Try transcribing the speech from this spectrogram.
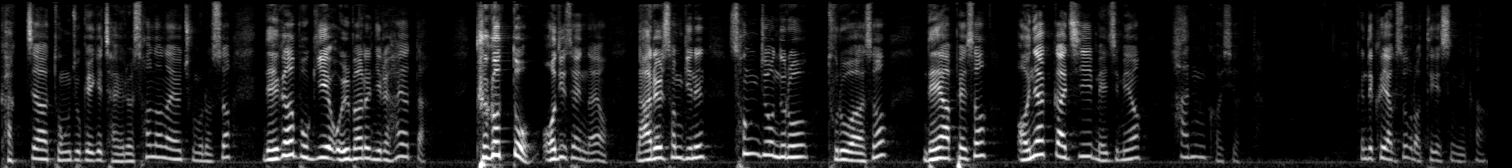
각자 동족에게 자유를 선언하여 줌으로써 내가 보기에 올바른 일을 하였다. 그것도 어디서 했나요? 나를 섬기는 성전으로 들어와서 내 앞에서 언약까지 맺으며 한 것이었다. 근데 그 약속을 어떻게 했습니까?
